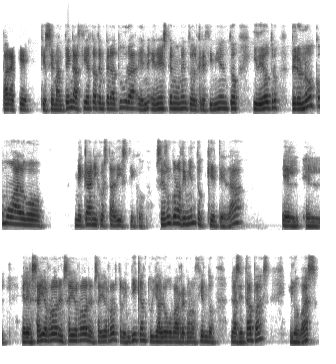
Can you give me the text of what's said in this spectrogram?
para que, que se mantenga cierta temperatura en, en, este momento del crecimiento y de otro, pero no como algo mecánico estadístico. O sea, es un conocimiento que te da el, el, ensayo-error, ensayo-error, ensayo-error, te lo indican, tú ya luego vas reconociendo las etapas y lo vas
